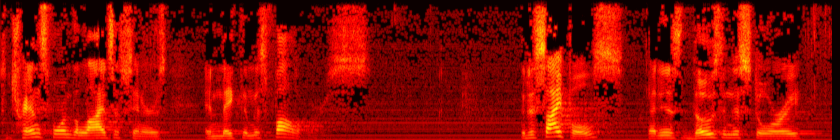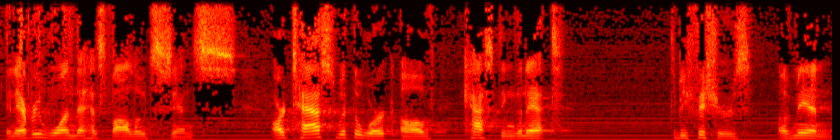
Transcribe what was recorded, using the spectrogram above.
to transform the lives of sinners and make them his followers. The disciples, that is, those in this story and everyone that has followed since, are tasked with the work of casting the net to be fishers of men.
